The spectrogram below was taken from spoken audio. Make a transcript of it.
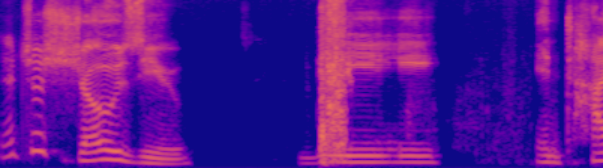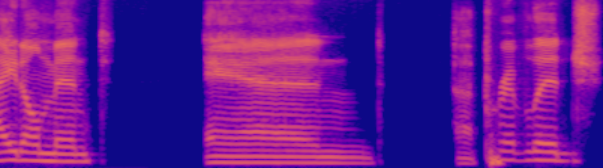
It just shows you the entitlement and uh, privilege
